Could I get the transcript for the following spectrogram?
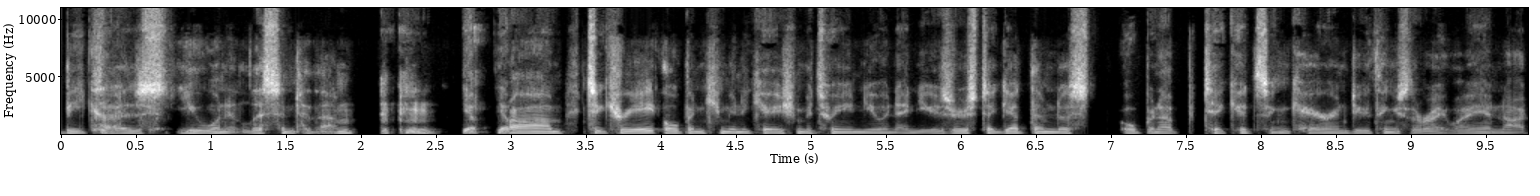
because exactly. you wouldn't listen to them. yep, yep. Um, to create open communication between you and end users, to get them to open up tickets and care and do things the right way and not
